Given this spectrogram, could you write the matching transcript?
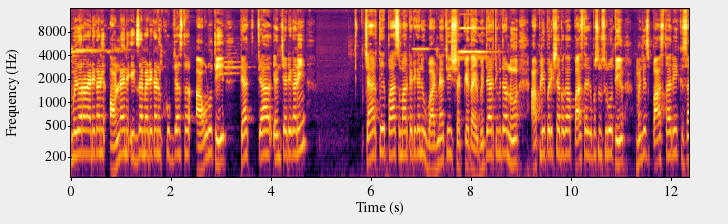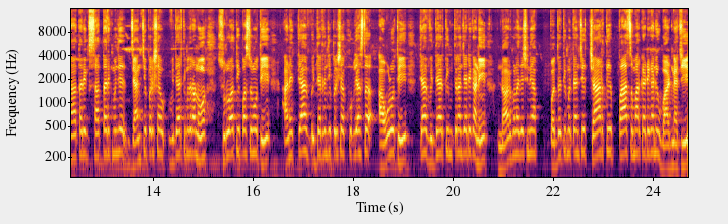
उमेदवारांना या ठिकाणी ऑनलाईन एक्झाम या ठिकाणी खूप जास्त आवड होती त्या त्या यांच्या ठिकाणी चार ते पाच मार्क या ठिकाणी वाढण्याची शक्यता आहे. विद्यार्थी मित्रांनो आपली परीक्षा बघा पाच तारखेपासून सुरू होती. म्हणजेच पाच तारीख सहा तारीख सात तारीख म्हणजे ज्यांची परीक्षा विद्यार्थी मित्रांनो सुरुवातीपासून होती आणि त्या विद्यार्थ्यांची परीक्षा खूप जास्त आवड होती त्या विद्यार्थी मित्रांच्या ठिकाणी नॉर्मलायझेशन या पद्धतीमध्ये त्यांचे चार ते पाच मार्क या ठिकाणी वाढण्याची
